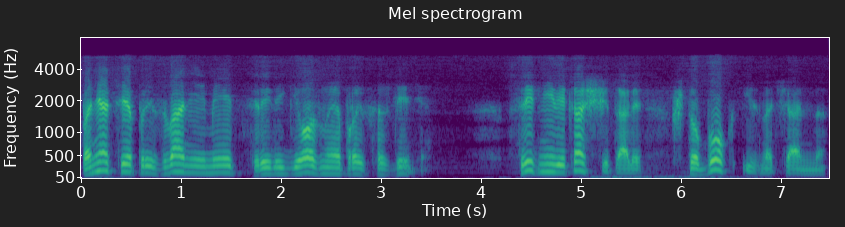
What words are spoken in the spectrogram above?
Понятие призвания имеет религиозное происхождение. В средние века считали, что Бог изначально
